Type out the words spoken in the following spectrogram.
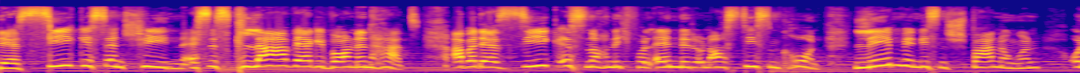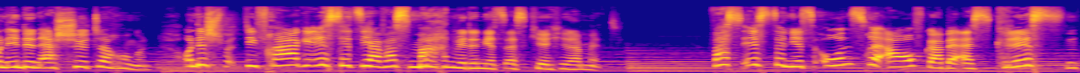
Der Sieg ist entschieden. Es ist klar, wer gewonnen hat. Aber der Sieg ist noch nicht vollendet. Und aus diesem Grund leben wir in diesen Spannungen und in den Erschütterungen. Und die Frage ist jetzt ja, was machen wir denn jetzt als Kirche damit? Was ist denn jetzt unsere Aufgabe als Christen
